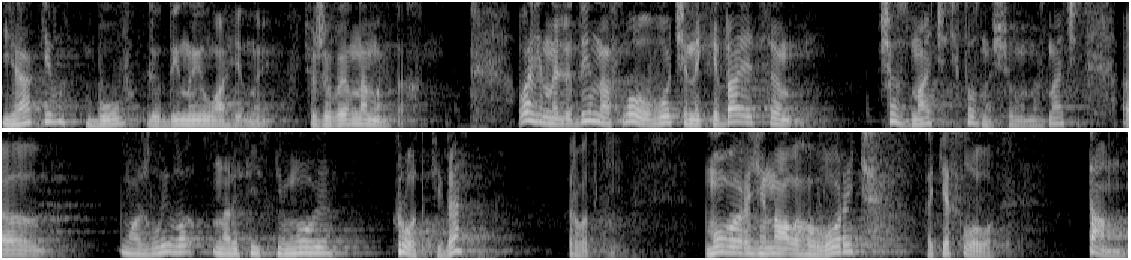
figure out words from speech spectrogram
Іаків був людиною лагідною, що живе в наметах. Лагідна людина, слово в очі не кидається. Що значить? Хто знає, що воно значить? Е, можливо, на російській мові кроткий, да? Кроткий. Мова оригіналу говорить таке слово там.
